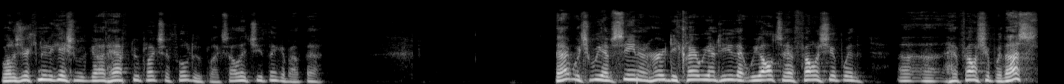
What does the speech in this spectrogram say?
Well, is your communication with God half duplex or full duplex? I'll let you think about that. That which we have seen and heard declare we unto you that we also have fellowship with uh, uh, have fellowship with us.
